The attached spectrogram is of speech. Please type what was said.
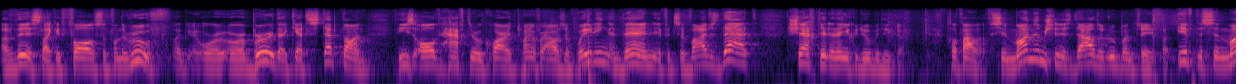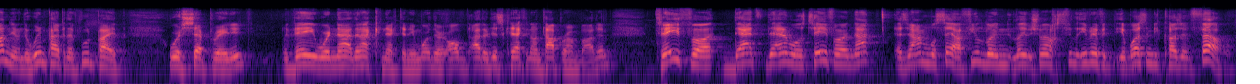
of this, like it falls from the roof, or, or a bird that gets stepped on. These all have to require 24 hours of waiting, and then if it survives that, shecht it, and then you can do a bedika. Simanim If the simanim, the windpipe and the food pipe, were separated, they were not. They're not connected anymore. They're all either disconnected on top or on bottom. Treifa, that's the animal is treifa. Not as Ram will say, I feel even if it, it wasn't because it fell.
